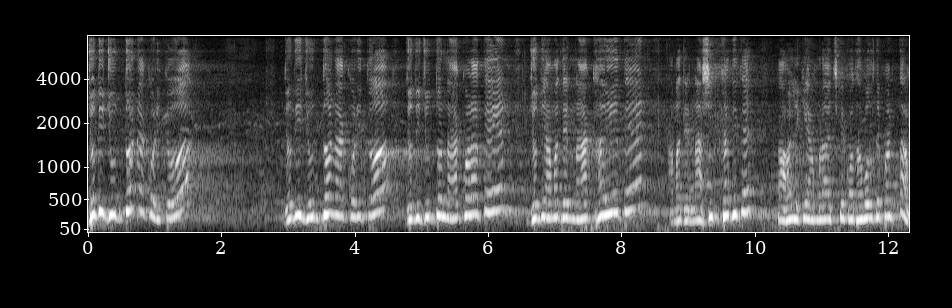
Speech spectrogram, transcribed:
যদি যুদ্ধ না করিত যদি যুদ্ধ না করিত যদি যুদ্ধ না করাতেন, যদি আমাদের না খাইয়েতেন, আমাদের না শিক্ষা দিতেন, তাহলে কি আমরা আজকে কথা বলতে পারতাম?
